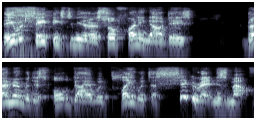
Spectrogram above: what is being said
they would say things to me that are so funny nowadays. But I remember this old guy would play with a cigarette in his mouth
